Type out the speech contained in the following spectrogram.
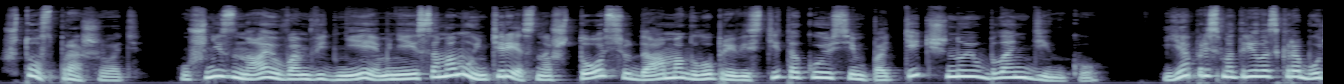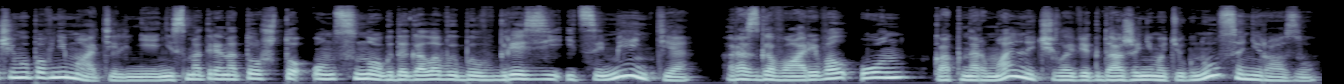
«Что спрашивать?» Уж не знаю, вам виднее, мне и самому интересно, что сюда могло привести такую симпатичную блондинку. Я присмотрелась к рабочему повнимательнее, несмотря на то, что он с ног до головы был в грязи и цементе, разговаривал он, как нормальный человек, даже не матюгнулся ни разу.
